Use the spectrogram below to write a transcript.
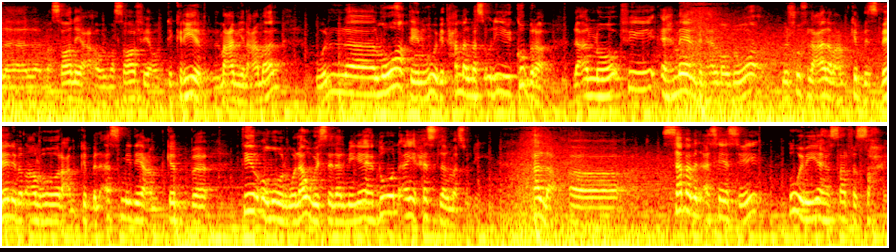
المصانع أو المصافي أو التكرير اللي ما عم ينعمل. والمواطن هو بيتحمل مسؤولية كبرى لأنه في إهمال من هالموضوع بنشوف العالم عم تكب الزباله بالانهر عم تكب الأسمدة عم تكب كثير أمور ملوثة للمياه دون أي حس للمسؤولية. هلأ آه السبب الأساسي هو مياه الصرف الصحي.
